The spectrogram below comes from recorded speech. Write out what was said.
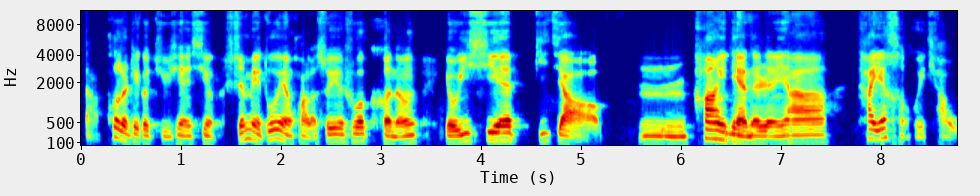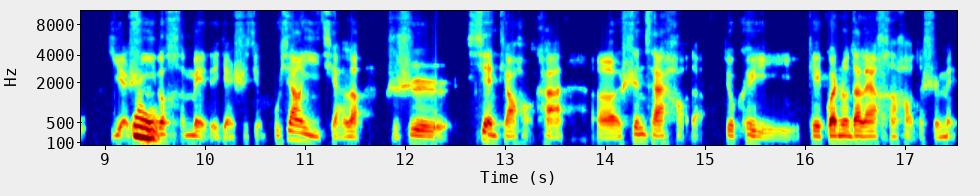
打破了这个局限性，审美多元化了，所以说可能有一些比较嗯胖一点的人呀，他也很会跳舞，也是一嗯个很美的一件事情，不像以前了，只是线条好看，呃，身材好的就可以给观众带来很好的审美。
